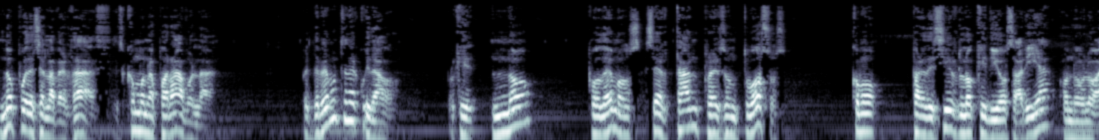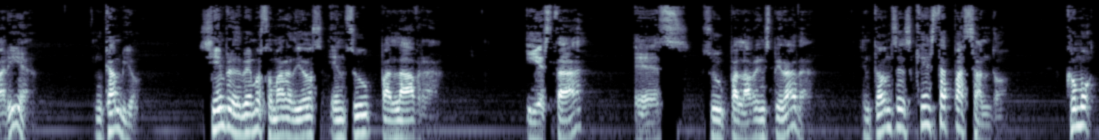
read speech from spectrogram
no puede ser la verdad, es como una parábola. Pues debemos tener cuidado, porque no podemos ser tan presuntuosos como para decir lo que Dios haría o no lo haría. En cambio, Siempre debemos tomar a Dios en su palabra. Y esta es su palabra inspirada. Entonces, ¿qué está pasando? ¿Cómo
